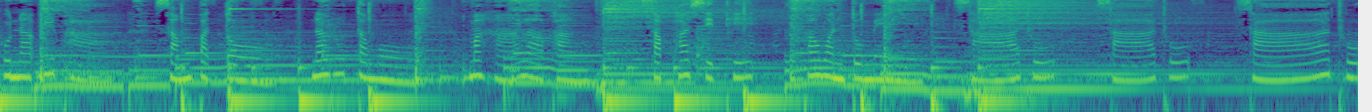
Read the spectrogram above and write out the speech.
คุณวิภา สัมปัตโต นรุตโม มหาลาพัง สัพพสิทธิพระวันตุเม สาธุ สาธุ สาธุ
